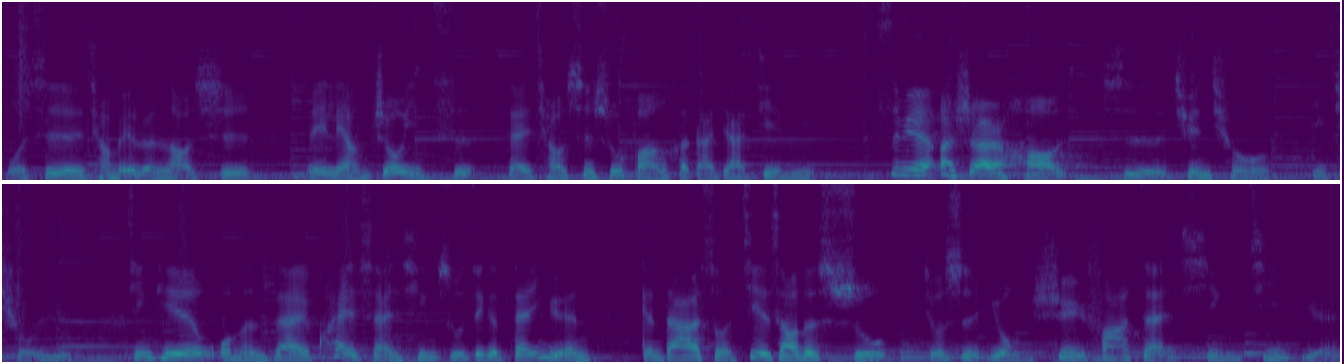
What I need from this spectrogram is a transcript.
我是乔美伦老师，每两周一次在乔氏书房和大家见面。四月二十二号是全球地球日，今天我们在快闪新书这个单元跟大家所介绍的书就是《永续发展新纪元》，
